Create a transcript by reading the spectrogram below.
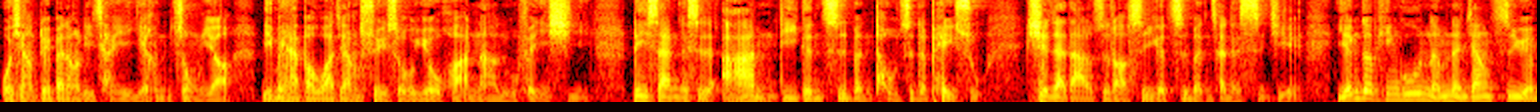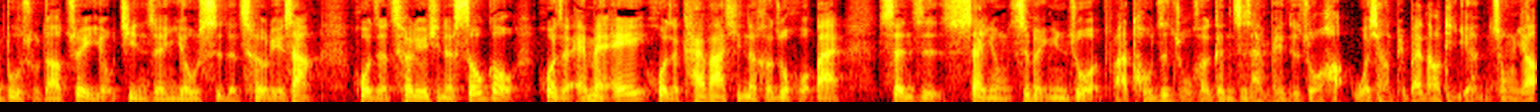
我想对半导体产业也很重要。里面还包括将税收优化纳入分析。第三个是 RMD 跟资本投资的配属。现在大家都知道是一个资本战的世界，严格评估能不能将资源部署到最有竞争优势的策略上，或者策略性的。收购或者 M&A 或者开发新的合作伙伴，甚至善用资本运作，把投资组合跟资产配置做好，我想对半导体也很重要。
